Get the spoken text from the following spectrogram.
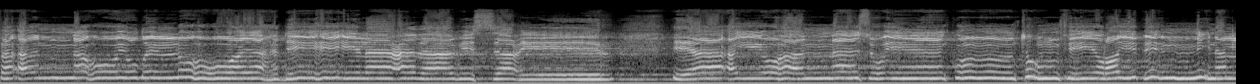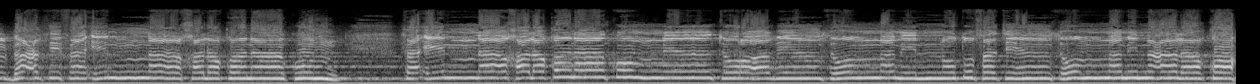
فأنه يضله ويهديه إلى عذاب السعير. يا أيها الناس إن كنتم في ريب من البعث فإنا خلقناكم فإنا خلقناكم من تراب ثم من نطفة ثم من علقة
